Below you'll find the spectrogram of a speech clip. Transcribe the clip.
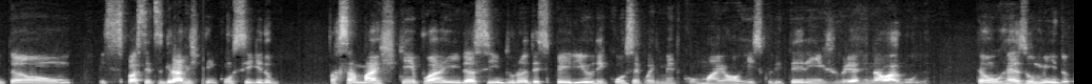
então esses pacientes graves têm conseguido passar mais tempo ainda assim durante esse período e, consequentemente, com maior risco de terem injúria renal aguda. Então, resumindo,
